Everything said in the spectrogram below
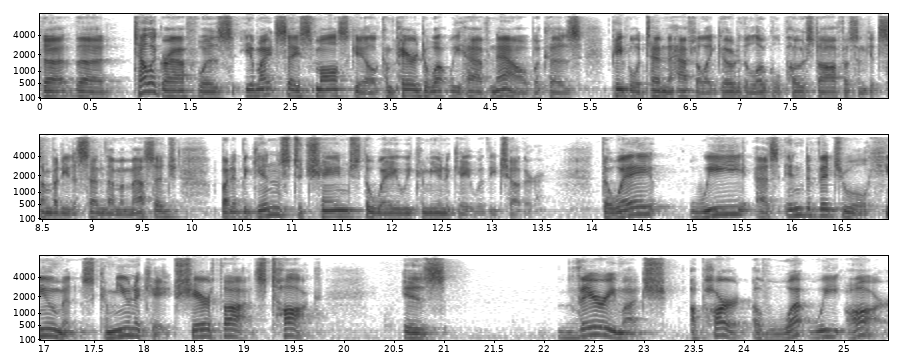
The, the telegraph was, you might say, small scale compared to what we have now because people would tend to have to like go to the local post office and get somebody to send them a message. But it begins to change the way we communicate with each other. The way we as individual humans communicate, share thoughts, talk is very much a part of what we are.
